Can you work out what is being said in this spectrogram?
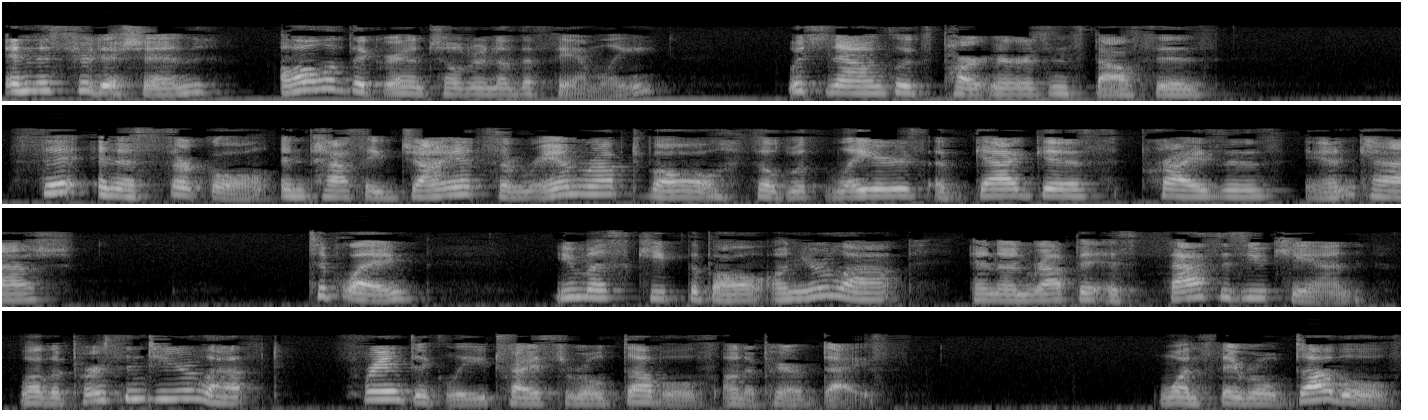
In this tradition, all of the grandchildren of the family, which now includes partners and spouses, sit in a circle and pass a giant saran wrapped ball filled with layers of gag gifts, prizes, and cash to play, you must keep the ball on your lap and unwrap it as fast as you can while the person to your left frantically tries to roll doubles on a pair of dice. Once they roll doubles,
